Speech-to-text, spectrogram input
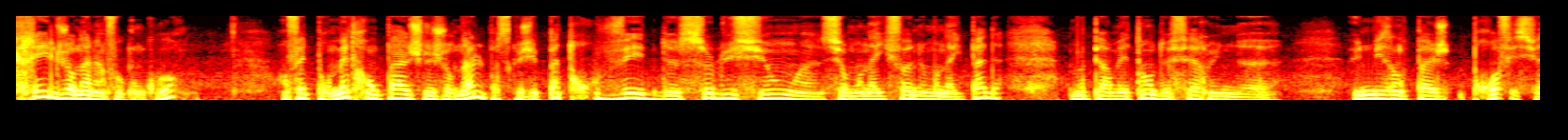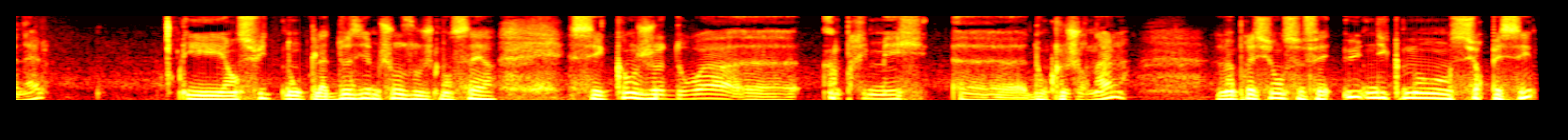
créer le journal Info Concours en fait, pour mettre en page le journal, parce que j'ai pas trouvé de solution euh, sur mon iPhone ou mon iPad me permettant de faire une, euh, une mise en page professionnelle. Et ensuite, donc la deuxième chose où je m'en sers, c'est quand je dois euh, imprimer donc le journal. L'impression se fait uniquement sur PC.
